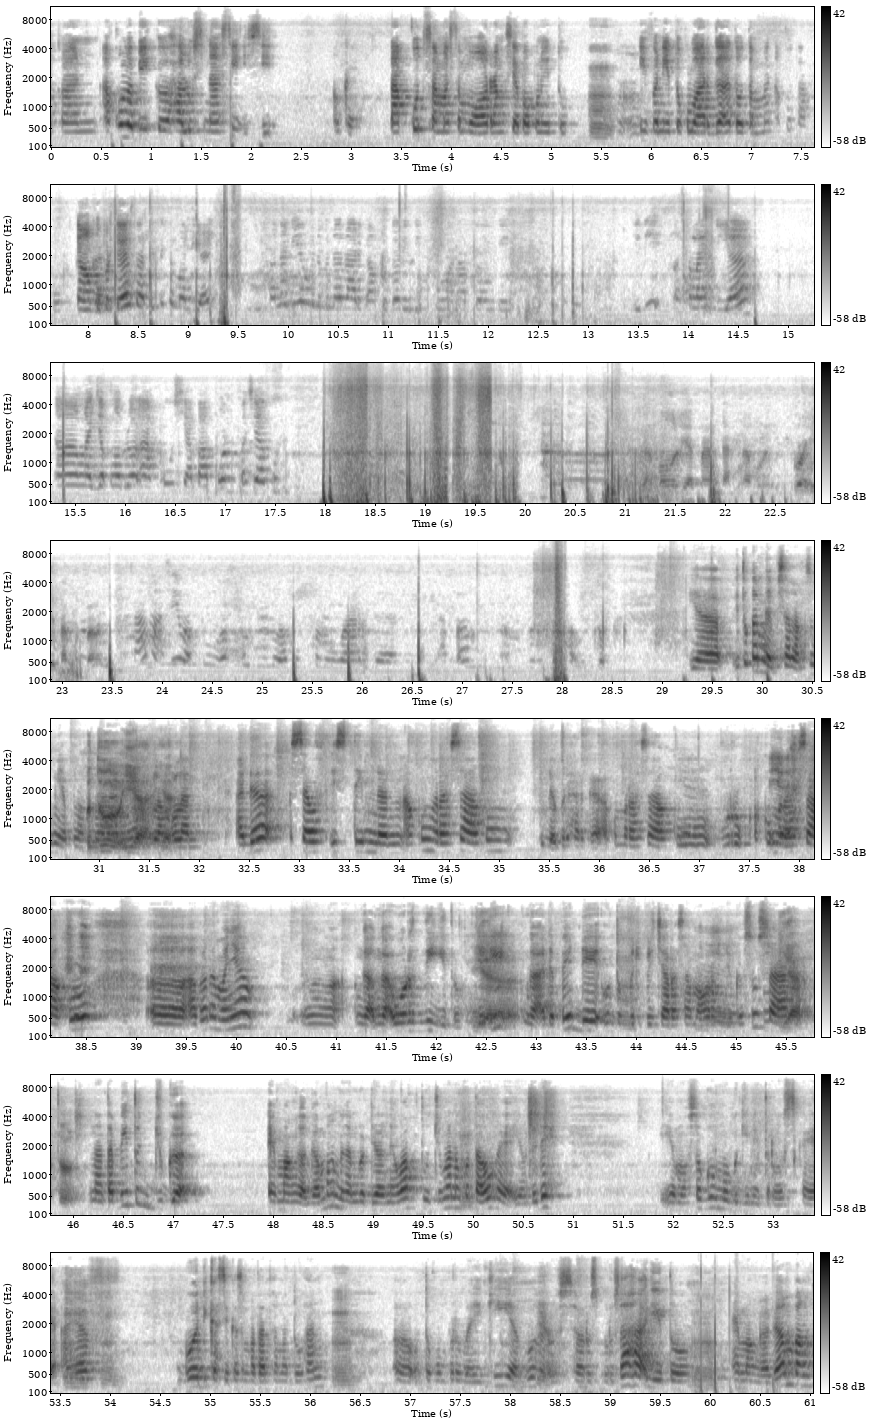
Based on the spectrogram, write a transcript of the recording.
bukan aku lebih ke halusinasi di sih oke. Takut sama semua orang siapa pun itu. Hmm. even itu keluarga atau teman aku takut. Yang aku percaya saat itu cuma dia aja. Karena dia benar-benar narik aku dari lingkungan aku yang kayak gitu. Jadi selain dia eh, ngajak ngobrol aku siapa pun pasti aku nggak mau lihat mata nggak mau wah dia takut banget sama sih waktu waktu dulu aku keluar dari apa berusaha untuk ya itu kan nggak bisa langsung ya pelan Betul, pelan iya, pelan pelan ada self esteem dan aku ngerasa aku tidak berharga aku merasa aku buruk aku Iya. merasa aku eh, apa namanya nggak nggak worthy gitu. Iya. jadi nggak ada pede untuk berbicara sama orang juga susah. Iya betul. Nah tapi itu juga emang nggak gampang dengan berjalannya waktu. Cuman aku tahu kayak ya udah deh ya maksud gue mau begini terus? Kayak I have gue dikasih kesempatan sama Tuhan. Hmm. Eh, untuk memperbaiki ya gue harus harus berusaha gitu. Emang nggak gampang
